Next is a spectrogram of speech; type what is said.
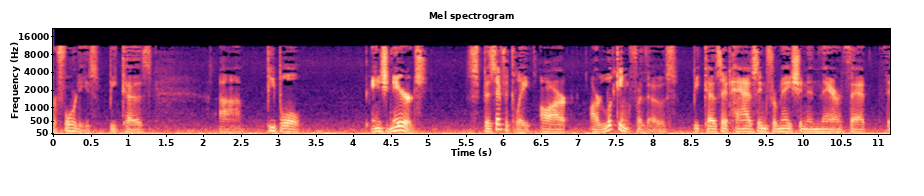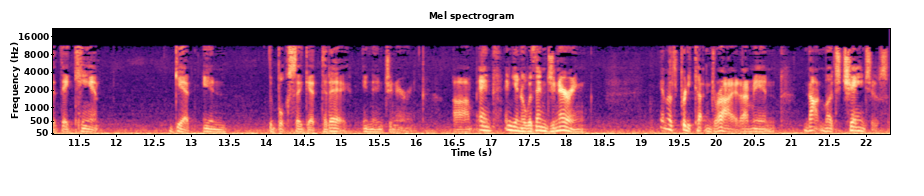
or 40s because uh, people, engineers specifically, are are looking for those because it has information in there that, that they can't get in the books they get today in engineering. Um, and, and, you know, with engineering, you know, it's pretty cut and dried. I mean, not much changes.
